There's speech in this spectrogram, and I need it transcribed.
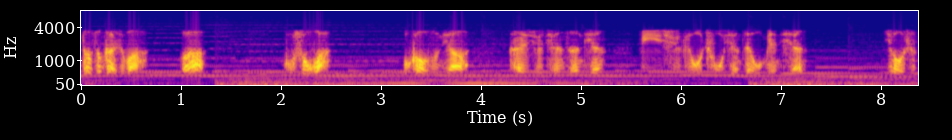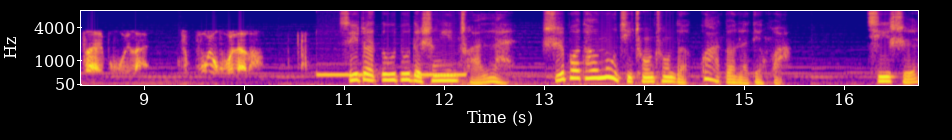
打算干什么？啊！给我说话！我告诉你啊，开学前三天必须给我出现在我面前。要是再不回来，你就不用回来了。随着嘟嘟的声音传来，石波涛怒气冲冲的挂断了电话。其实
